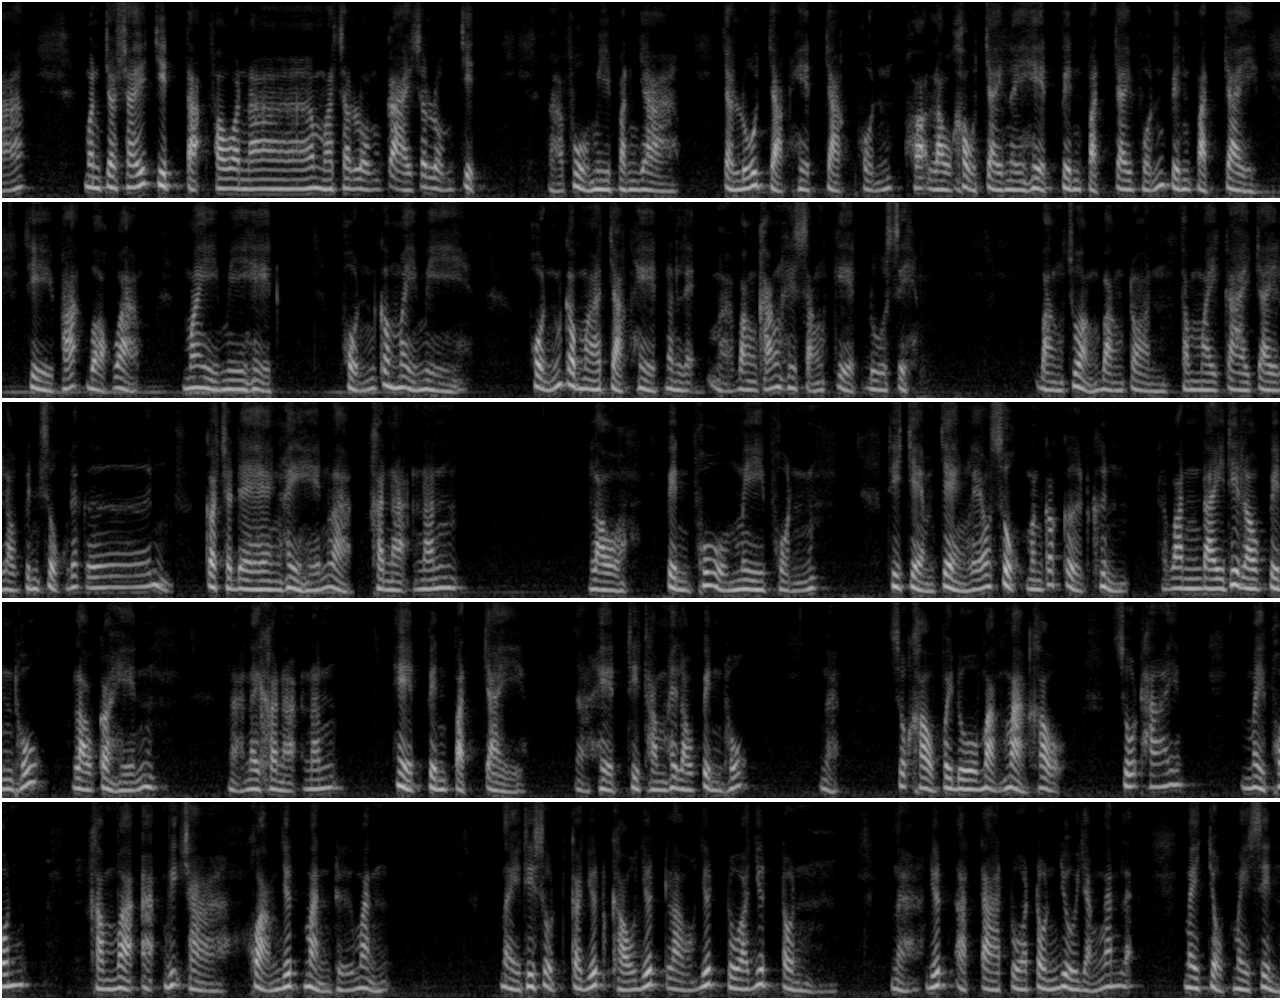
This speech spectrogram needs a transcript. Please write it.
มันจะใช้จิตตะภาวนามาสลมกายสลมจิต ผู้มีปัญญา จะรู้จักเหตุจากผล เพราะเราเข้าใจในเหตุเป็นปัจจัยผลเป็นปัจจัย ที่พระบอกว่าไม่มีเหตุ ผลก็ไม่มี ผลก็มาจากเหตุนั่นแหละบางครั้งให้สังเกตดูสิบางช่วงบางตอนทำไมกายใจเราเป็นสุขเหลือเกิน ก็แสดงให้เห็นว่าขณะนั้น เราเป็นผู้มีผลที่แจ่มแจ้งแล้วสุขมันก็เกิดขึ้น วันใดที่เราเป็นทุกข์เราก็เห็นในขณะนั้นเหตุเป็นปัจจัยเหตุที่ทำให้เราเป็นทุกข์สุขเข้าไปดูมาก ๆ เข้า สุดท้ายไม่พ้นคำว่าอาวิชชาความยึดมั่นถือมั่น ในที่สุดก็ยึดเขายึดเรายึดตัวยึดตน นะยึดอัตตาตัวตนอยู่อย่างนั้นแหละ ไม่จบไม่สิ้น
